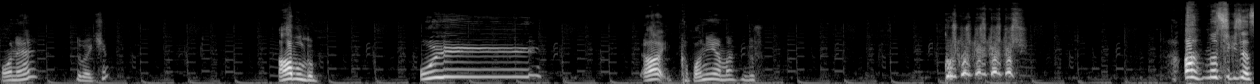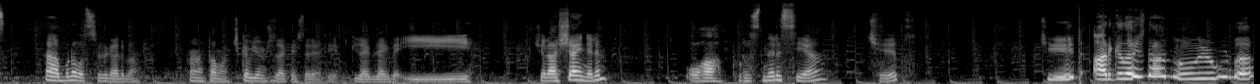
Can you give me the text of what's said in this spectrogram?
O ne? Dur bakayım. Aa buldum. Oy! Aa kapanıyor hemen. Dur. Koş koş koş koş koş. Ah nasıl çıkacağız? Ha buna basacağız galiba. Ha tamam çıkabiliyormuşuz arkadaşlar. Evet. Güzel güzel güzel. İyi. Şöyle aşağı inelim. Oha burası neresi ya? Chat. Chat. Arkadaşlar ne oluyor burada?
